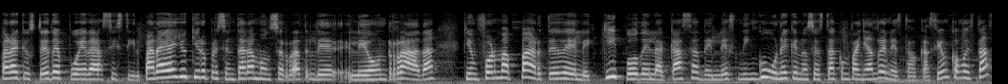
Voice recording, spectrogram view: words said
para que usted pueda asistir. Para ello quiero presentar a Montserrat León Rada, quien forma parte del equipo de la Casa de Les Ningune, que nos está acompañando en esta ocasión. ¿Cómo estás?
